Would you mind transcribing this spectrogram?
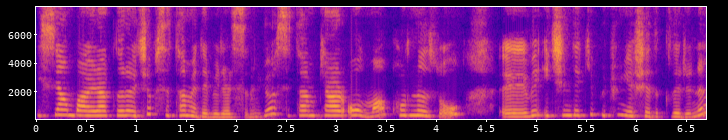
isyan bayrakları açıp sitem edebilirsin diyor. Sitemkar olma, kurnaz ol e, ve içindeki bütün yaşadıklarını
